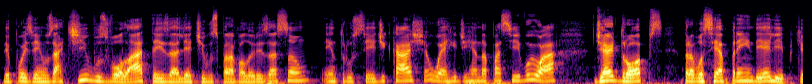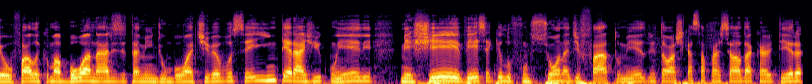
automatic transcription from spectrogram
depois vem os ativos voláteis, ali ativos para valorização, entra o C de caixa, o R de renda passiva e o A de airdrops para você aprender ali, porque eu falo que uma boa análise também de um bom ativo é você interagir com ele, mexer, ver se aquilo funciona de fato mesmo. Então acho que essa parcela da carteira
